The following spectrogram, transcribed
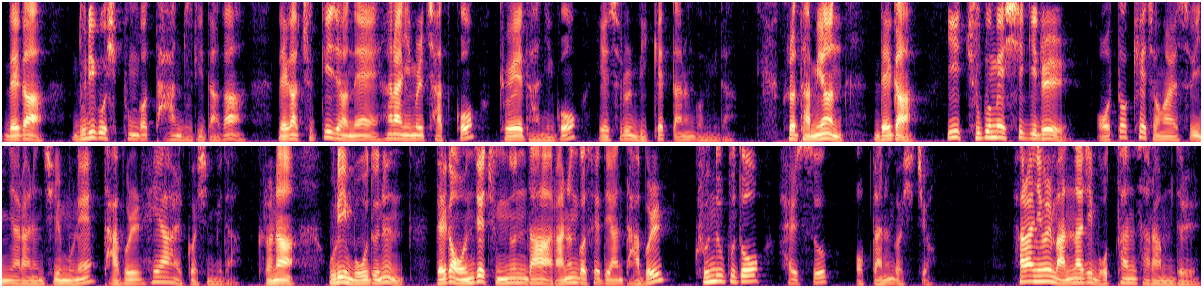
내가 누리고 싶은 것 다 누리다가 내가 죽기 전에 하나님을 찾고 교회 다니고 예수를 믿겠다는 겁니다. 그렇다면 내가 이 죽음의 시기를 어떻게 정할 수 있냐라는 질문에 답을 해야 할 것입니다. 그러나 우리 모두는 내가 언제 죽는다라는 것에 대한 답을 그 누구도 할 수 없다는 것이죠. 하나님을 만나지 못한 사람들,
